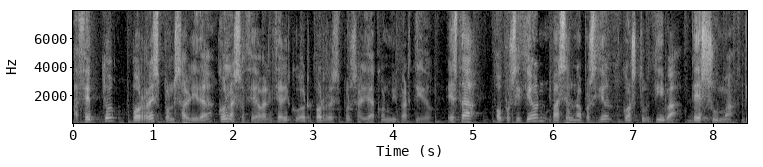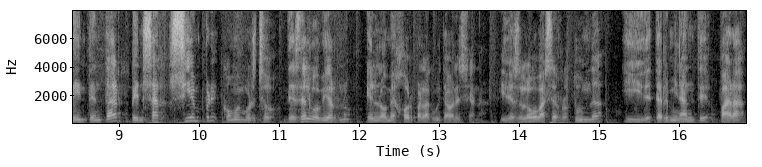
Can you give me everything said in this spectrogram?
Acepto por responsabilidad con la sociedad valenciana y por responsabilidad con mi partido. Esta oposición va a ser una oposición constructiva, de suma, de intentar pensar siempre, como hemos hecho desde el gobierno, en lo mejor para la comunidad valenciana. Y desde luego va a ser rotunda y determinante para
